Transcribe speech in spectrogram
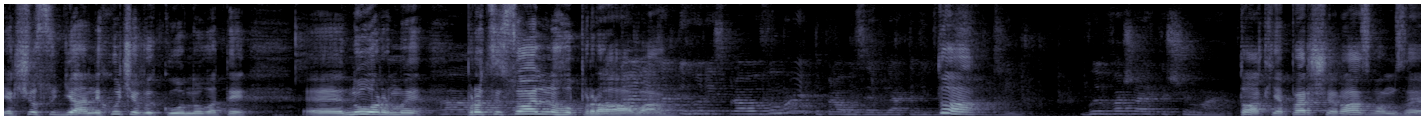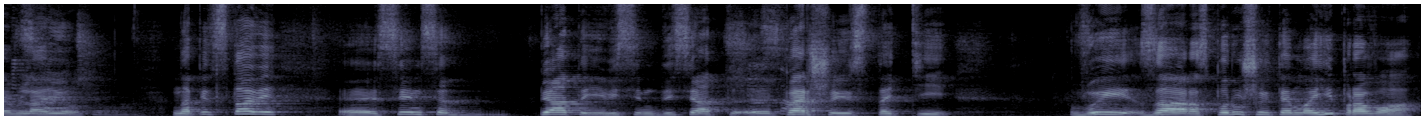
якщо суддя не хоче виконувати е, норми процесуального права. категорії справи ви маєте право заявляти від Так. судді? Ви вважаєте, що маєте? Так, я перший раз вам заявляю на підставі е, 75 і 81 статті. Ви зараз порушуєте мої права,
